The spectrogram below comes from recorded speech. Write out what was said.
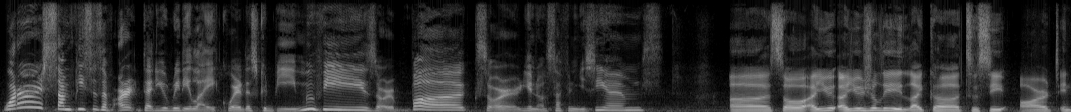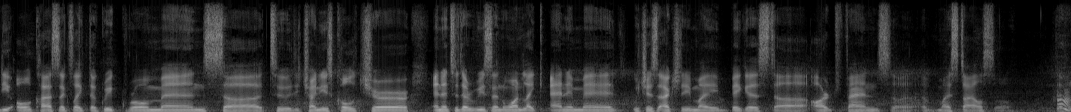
what are some pieces of art that you really like? Where this could be movies or books or you know stuff in museums. Uh, so I, I usually like uh, to see art in the old classics like the Greek Romance, uh, to the Chinese culture, and then to the recent one like anime, which is actually my biggest uh, art fans uh, of my style. So Huh.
